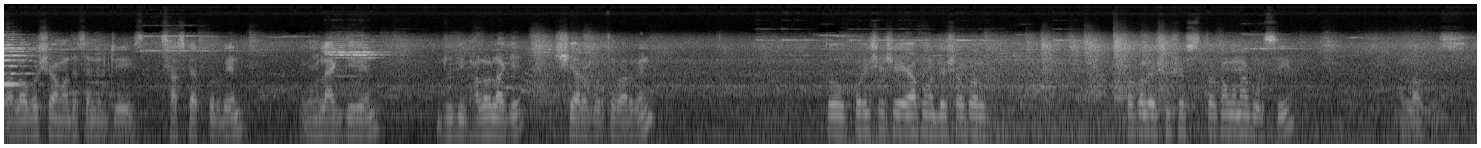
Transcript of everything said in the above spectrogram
তাহলে অবশ্যই আমাদের চ্যানেলটি সাবস্ক্রাইব করবেন এবং লাইক দিবেন। যদি ভালো লাগে শেয়ারও করতে পারবেন। তো পরিশেষে আপনাদের সকল, সকলের সুস্বাস্থ্য কামনা করছি। আল্লাহ হাফিজ।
